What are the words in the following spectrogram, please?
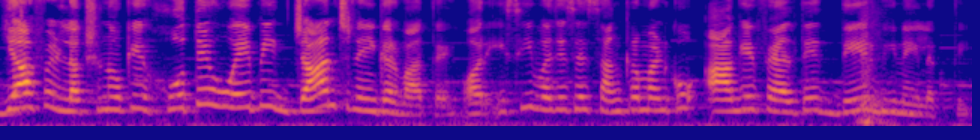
या फिर लक्षणों के होते हुए भी जाँच नहीं करवाते, और इसी वजह से संक्रमण को आगे फैलते देर भी नहीं लगती।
